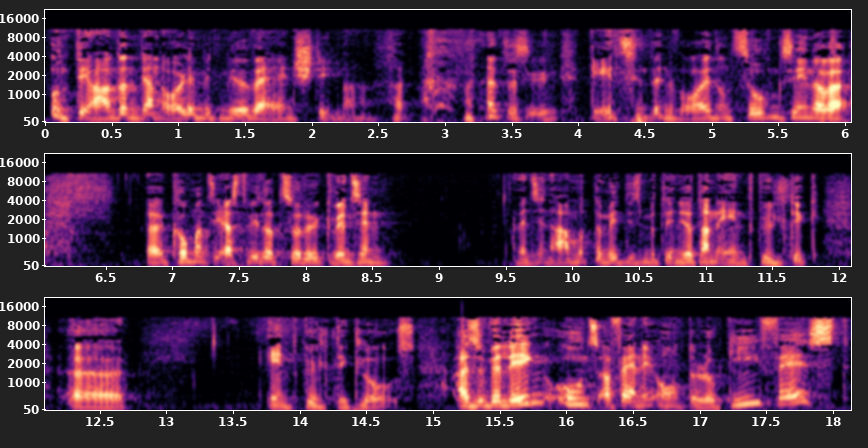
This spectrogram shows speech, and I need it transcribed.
Und die anderen werden alle mit mir übereinstimmen. Das sie in den Wald und suchen sie ihn, aber äh, kommen sie erst wieder zurück, wenn sie ihn, wenn sie ihn haben und damit ist man den ja dann endgültig, äh, endgültig los. Also wir legen uns auf eine Ontologie fest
